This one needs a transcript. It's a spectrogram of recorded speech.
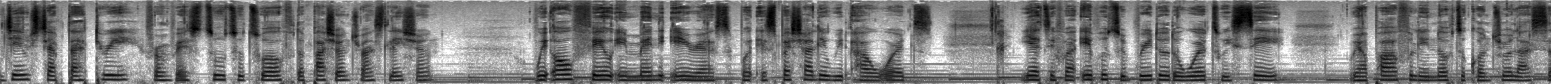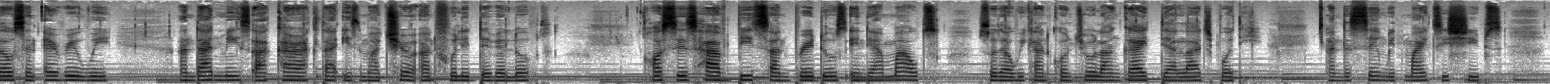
James chapter 3, from verse 2 to 12, the Passion Translation. We all fail in many areas, but especially with our words. Yet, if we are able to bridle the words we say, we are powerful enough to control ourselves in every way, and that means our character is mature and fully developed. Horses have bits and bridles in their mouths so that we can control and guide their large body and the same with mighty ships.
